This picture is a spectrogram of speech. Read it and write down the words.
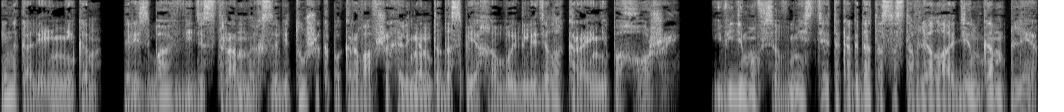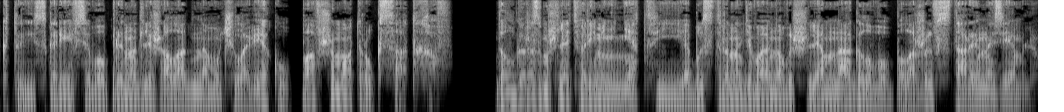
и наколенникам. Резьба в виде странных завитушек, покрывавших элементы доспеха, выглядела крайне похожей. И, видимо, все вместе это когда-то составляло один комплект и, скорее всего, принадлежало одному человеку, упавшему от рук садхов. Долго размышлять времени нет, и я быстро надеваю новый шлем на голову, положив старый на землю.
